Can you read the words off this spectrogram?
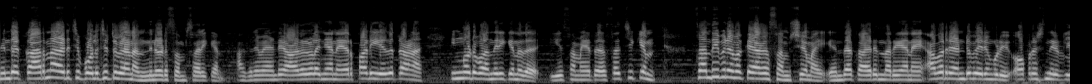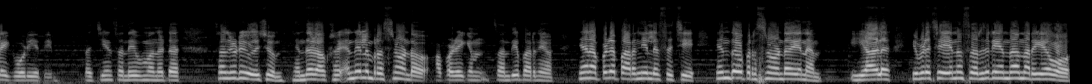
നിന്റെ കർണ അടിച്ച് പൊളിച്ചിട്ട് വേണം നിന്നോട് സംസാരിക്കാൻ. അതിനു വേണ്ട ആളുകളെ ഞാൻ ഏർപ്പാട് ചെയ്തിട്ടാണ് ഇങ്ങോട്ട് വന്നിരിക്കുന്നത്. ഈ സമയത്ത് സച്ചിക്കും സന്ദീപിനുമൊക്കെ ആകെ സംശയമായി. എന്താ കാര്യം എന്നറിയാനേ? അവർ രണ്ടുപേരും കൂടി ഓപ്പറേഷൻ തിയേറ്ററിലേക്ക് ഓടിയെത്തി. സച്ചിയും സന്ദീപും വന്നിട്ട് സഞ്ജുയോട് ചോദിച്ചു എന്താ ഡോക്ടർ എന്തെങ്കിലും പ്രശ്നമുണ്ടോ? അപ്പോഴേക്കും സന്ദീപ് പറഞ്ഞു ഞാൻ അപ്പോഴേ പറഞ്ഞില്ല സച്ചി എന്തോ പ്രശ്നമുണ്ടോ എന്ന് ഇയാൾ ഇവിടെ ചെയ്യുന്ന സർജറി എന്താണെന്നറിയാവോ?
